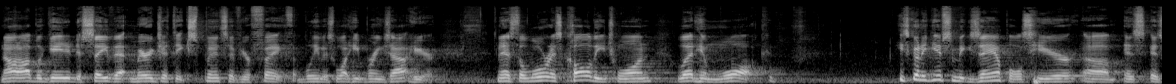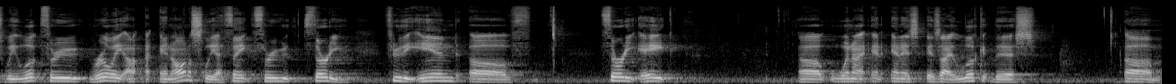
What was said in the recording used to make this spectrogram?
not obligated to save that marriage at the expense of your faith. I believe is what he brings out here. And as the Lord has called each one, let him walk. He's going to give some examples here uh, as, as we look through, really, uh, and honestly, I think through 30, through the end of 38. Uh, when I and, and as, as, I look at this, um,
